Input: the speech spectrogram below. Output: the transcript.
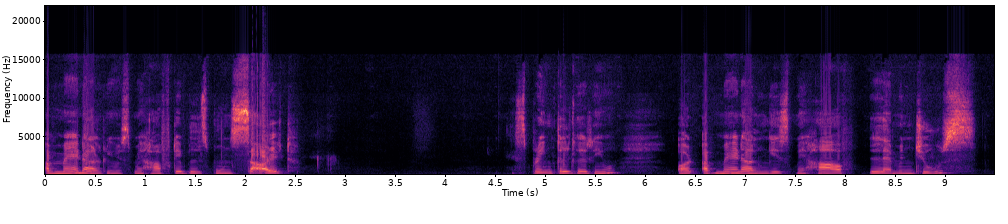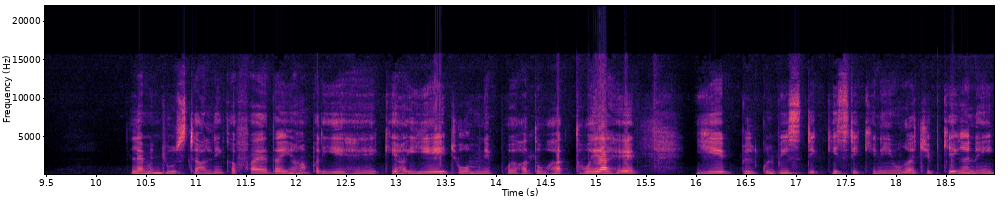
अब मैं डाल रही हूँ इसमें हाफ़ टेबल स्पून साल्ट। स्प्रिंकल कर रही हूँ और अब मैं डालूँगी इसमें half lemon juice. Lemon juice डालने का फ़ायदा यहाँ पर ये है कि ये जो हमने धोया है ये बिल्कुल भी स्टिकी स्टिकी नहीं होगा, चिपकेगा नहीं।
